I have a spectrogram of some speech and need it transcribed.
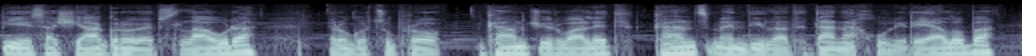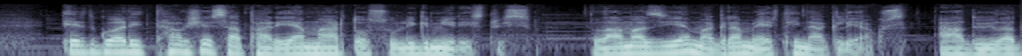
პიესაში აგროვებს ლაურა, როგორც უფრო გამჭვირვალეთ, განწმენდილად დანახული რეალობა, ერთგვარი თავშესაფარია მარტოსული გმირისთვის. ლამაზია, მაგრამ ერთი ნაკლი აქვს. ადვილად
